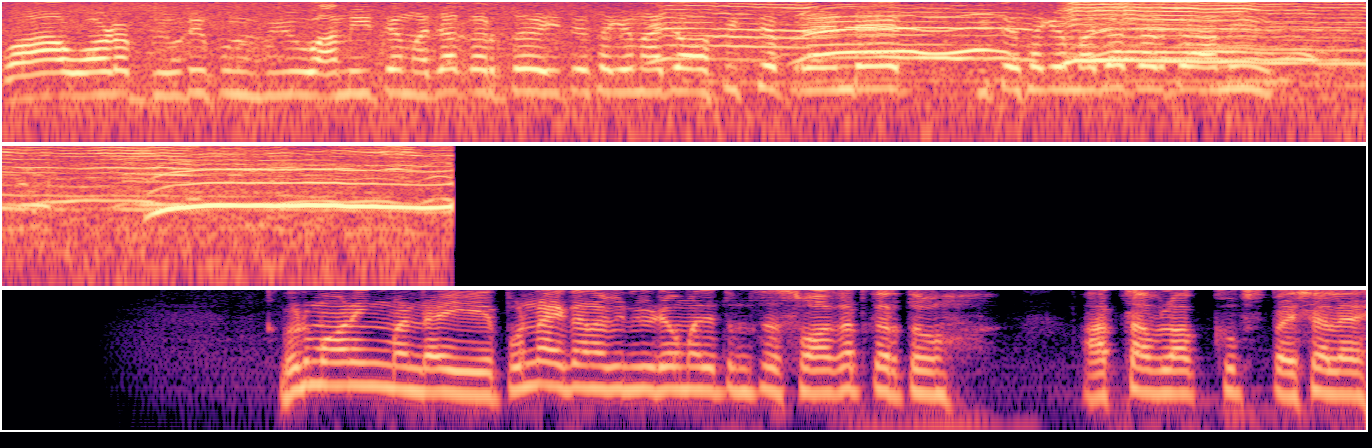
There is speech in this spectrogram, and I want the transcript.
वा वॉट अ ब्युटिफुल व्ह्यू आम्ही इथे मजा करतोय. इथे सगळे माझ्या ऑफिसचे फ्रेंड आहेत. इथे सगळे मजा करतोय आम्ही. गुड मॉर्निंग मंडळी. पुन्हा एकदा नवीन व्हिडिओमध्ये तुमचं स्वागत करतो. आजचा व्लॉग खूप स्पेशल आहे.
